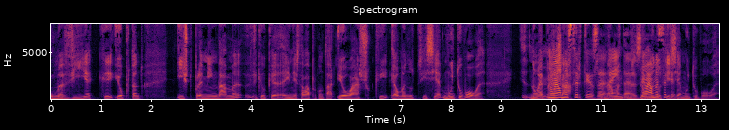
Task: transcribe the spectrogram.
uma via que eu, portanto, isto para mim dá-me aquilo que a Inês estava a perguntar. Eu acho que é uma notícia muito boa. Não é, não é uma certeza não, ainda. Mas não é, é uma, notícia certeza. muito boa.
